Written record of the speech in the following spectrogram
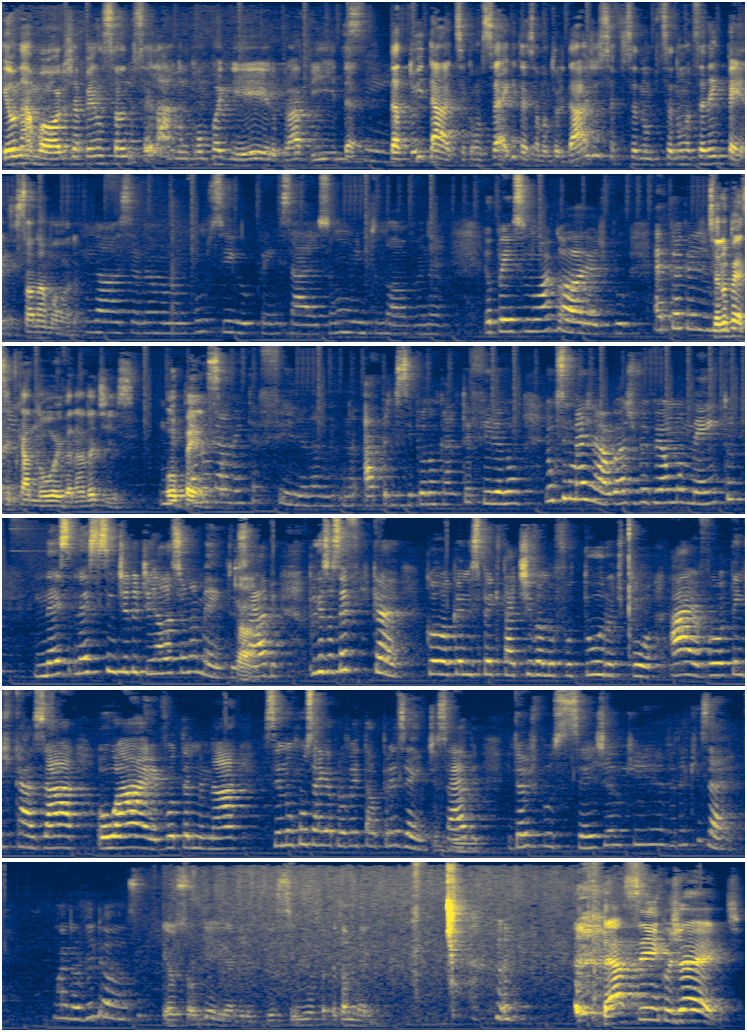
eu namoro já pensando, sei lá, num companheiro pra vida. Sim. Da tua idade, você consegue ter essa maturidade ou você, não, você, não, você nem pensa, só namora? Nossa, não, não consigo pensar. Eu sou muito nova, né? Eu penso no agora, tipo. É porque eu acredito. Você não pensa em ficar noiva, nada disso? Eu Ou não pensa? quero nem ter filho, né? A princípio eu não quero ter filho. Eu não, não consigo imaginar. Eu gosto de viver um momento nesse, nesse sentido de relacionamento, Tá. sabe? Porque se você fica colocando expectativa no futuro, tipo, ah, eu vou ter que casar, ou ah, eu vou terminar, você não consegue aproveitar o Uhum. presente, sabe? Então, tipo, seja o que a vida quiser. Maravilhosa. Eu sou gay, a vida sim, eu, sou- eu também. Até às 5, gente!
